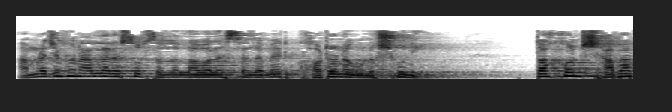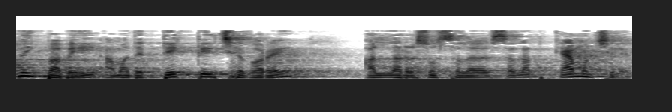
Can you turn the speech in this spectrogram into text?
আমরা যখন আল্লাহ রসুল সাল্লাহ আলাইস্লামের ঘটনাগুলো শুনি, তখন স্বাভাবিকভাবেই আমাদের দেখতে ইচ্ছে করে, আল্লাহ রসুল সাল্লাহ সাল্লাম কেমন ছিলেন?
